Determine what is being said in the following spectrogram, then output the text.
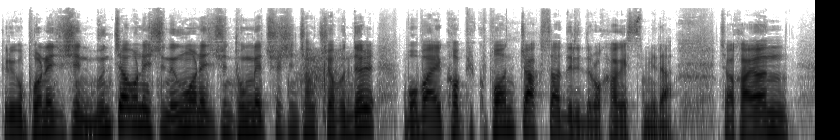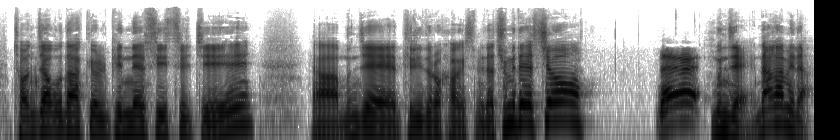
그리고 보내주신 문자 보내주신 응원해주신 동네 출신 청취자분들 모바일 커피 쿠폰 쫙 쏴드리도록 하겠습니다. 자, 과연 전자고등학교를 빛낼 수 있을지 자, 문제 드리도록 하겠습니다. 준비됐죠? 네, 문제 나갑니다.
